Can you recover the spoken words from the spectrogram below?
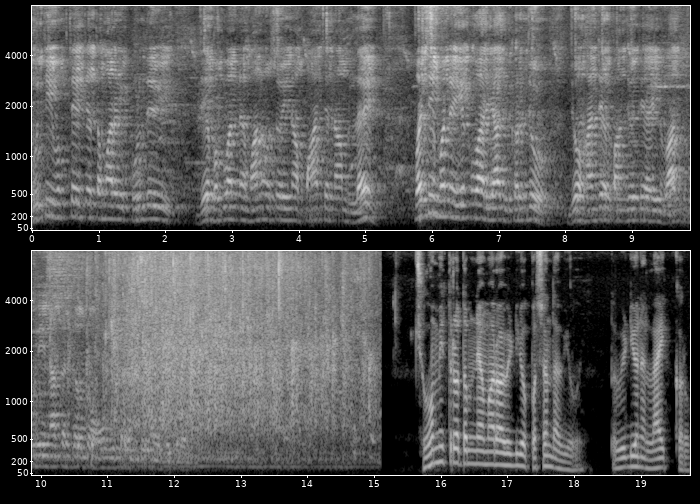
હુતી વખતે તે તમારી કુળદેવી જે ભગવાનને માનો છો એના પાંચ નામ લઈ પછી મને એકવાર યાદ કરજો. જો હાંજે પાંજોતે આવીને વાત પૂરી ના કરજો તો હું વિક્રમસિંહનો જો મિત્રો તમને અમારો આ વીડિયો પસંદ આવ્યો હોય તો વિડીયોને લાઈક કરો.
